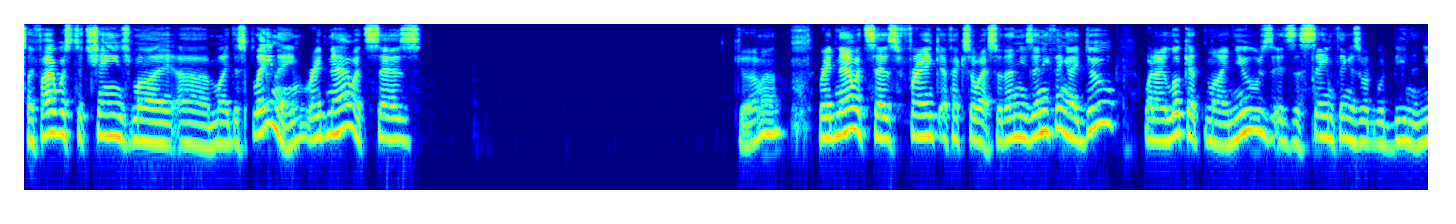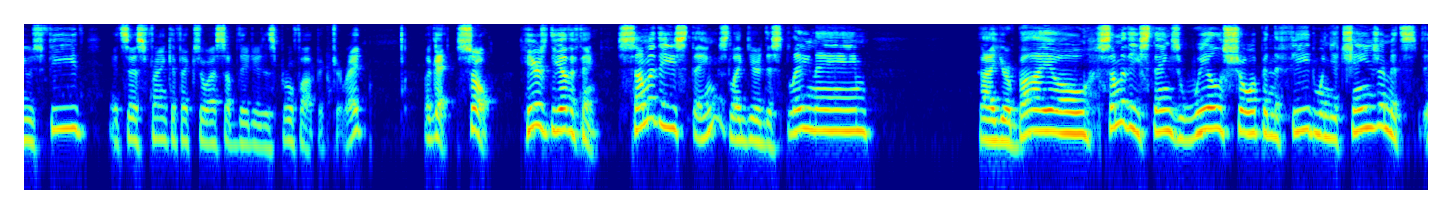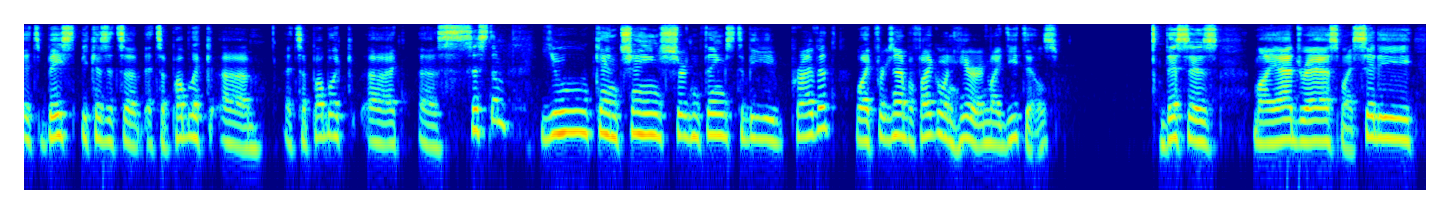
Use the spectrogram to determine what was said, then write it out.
if I was to change my uh my display name right now it says come on right now it says Frank FXOS so that means anything I do when I look at my news it's the same thing as what would be in the news feed. It says Frank FXOS updated his profile picture right? Okay so here's the other thing. Some of these things like your display name uh, your bio some of these things will show up in the feed. When you change them it's it's based because it's a it's a public uh, it's a public uh, uh, system you can change certain things to be private. Like for example if I go in here in my details this is my address my city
